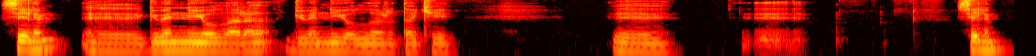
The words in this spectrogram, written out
Selim e, güvenli yollara, güvenli yollardaki e, e, Selim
